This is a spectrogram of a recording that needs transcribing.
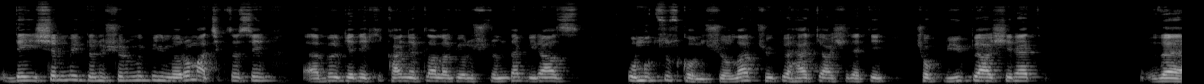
değişir mi dönüşür mü bilmiyorum. Açıkçası bölgedeki kaynaklarla görüştüğümde biraz umutsuz konuşuyorlar. Çünkü her iki aşireti çok büyük bir aşiret ve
